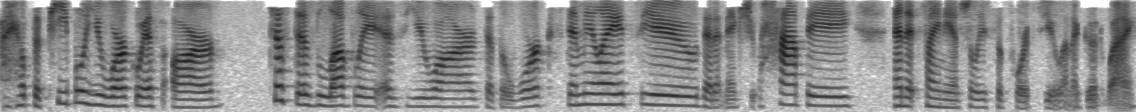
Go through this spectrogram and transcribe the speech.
I hope the people you work with are just as lovely as you are, that the work stimulates you, that it makes you happy, and it financially supports you in a good way.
